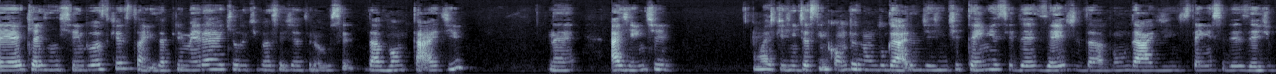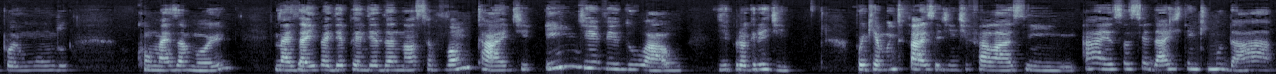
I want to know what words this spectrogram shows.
É que a gente tem duas questões. A primeira é aquilo que você já trouxe, da vontade, né? A gente, eu acho que a gente já se encontra num lugar onde a gente tem esse desejo da bondade, a gente tem esse desejo por um mundo com mais amor, mas aí vai depender da nossa vontade individual de progredir. Porque é muito fácil a gente falar assim, ah, a sociedade tem que mudar,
